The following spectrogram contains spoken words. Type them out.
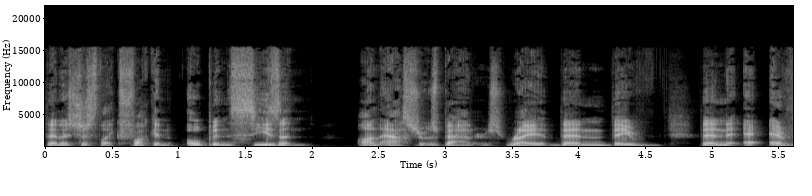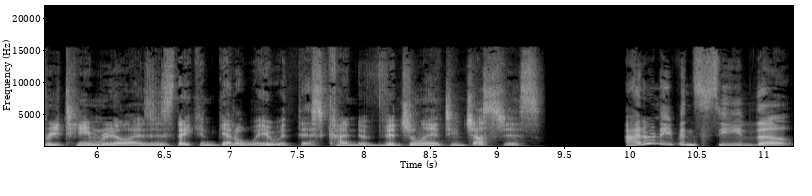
then it's just like fucking open season on Astros batters, right? Then they, then every team realizes they can get away with this kind of vigilante justice. I don't even see the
